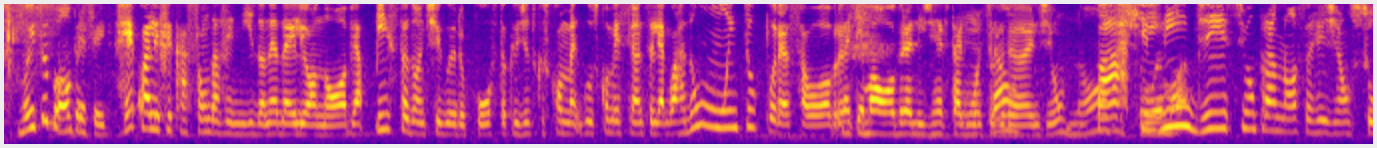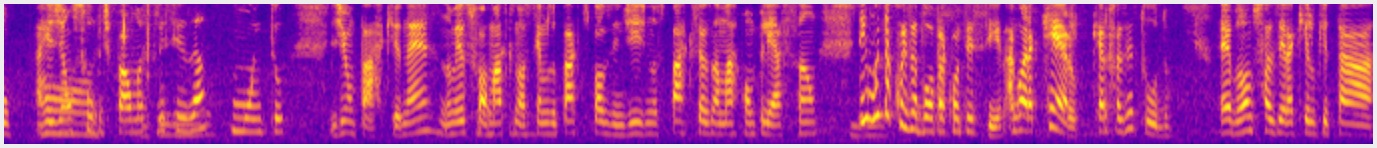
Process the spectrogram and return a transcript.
Muito bom, prefeito. Requalificação da avenida, né, da LO9, a pista do antigo aeroporto. Eu acredito que os, comerciantes ali aguardam muito por essa obra. Vai ter uma obra ali de revitalização. Muito grande, um Nossa, parque lindíssimo para a nossa região sul. A região Nossa, sul de Palmas precisa lindo. muito de um parque, né? No mesmo formato que nós temos o Parque dos Povos Indígenas, Parque Cezamar com ampliação. Tem muita coisa boa para acontecer. Agora, quero, quero fazer tudo. É, vamos fazer aquilo que está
